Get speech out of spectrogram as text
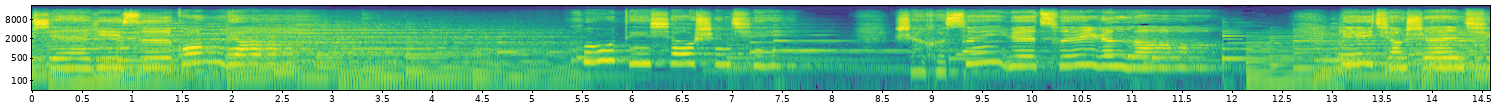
现一丝光亮，笑深情，山河岁月催人老，一腔深情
